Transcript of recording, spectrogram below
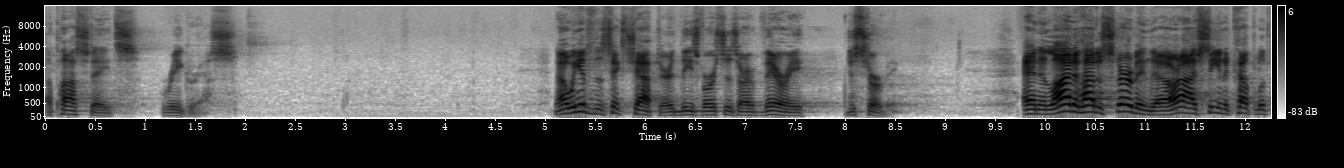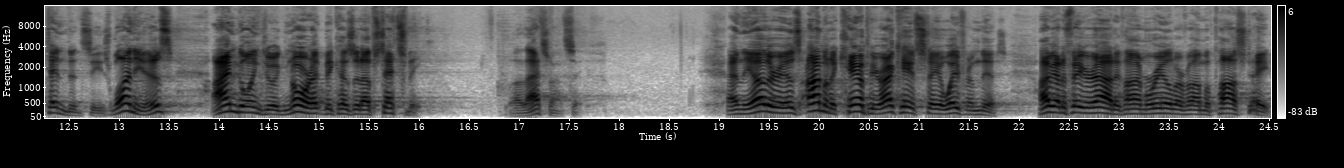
apostates regress. Now we get to the sixth chapter, and these verses are very disturbing. And in light of how disturbing they are, I've seen a couple of tendencies. One is, I'm going to ignore it because it upsets me. Well, that's not safe. And the other is, I'm going to camp here. I can't stay away from this. I've got to figure out if I'm real or if I'm apostate.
